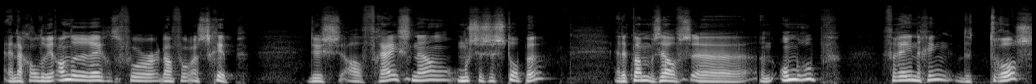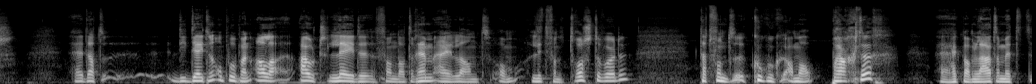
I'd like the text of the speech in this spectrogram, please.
En daar golden weer andere regels voor dan voor een schip. Dus al vrij snel moesten ze stoppen. En er kwam zelfs eh, een omroepvereniging, de TROS. Eh, dat, die deed een oproep aan alle oud-leden van dat remeiland om lid van de TROS te worden. Dat vond Koekoek allemaal prachtig. Eh, hij kwam later met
